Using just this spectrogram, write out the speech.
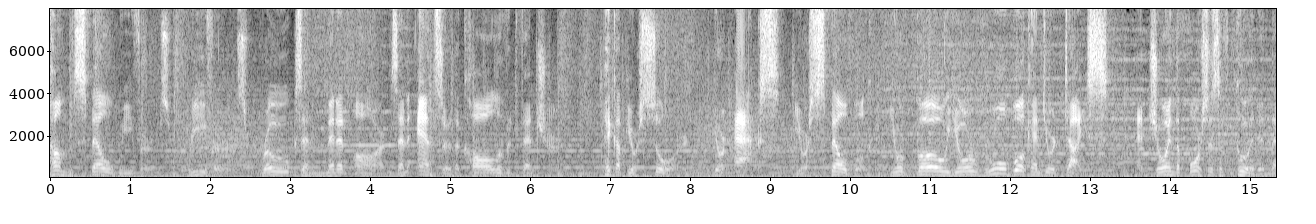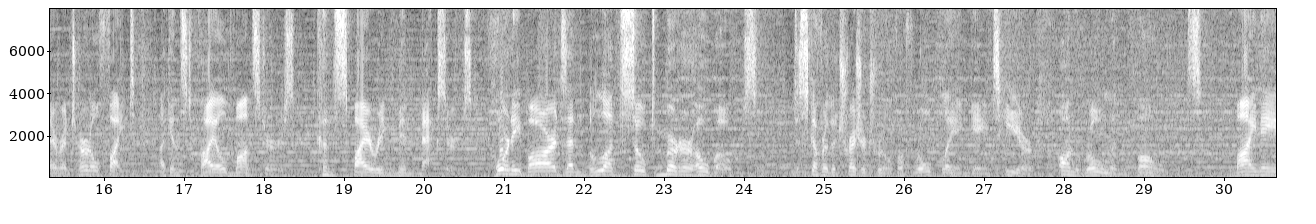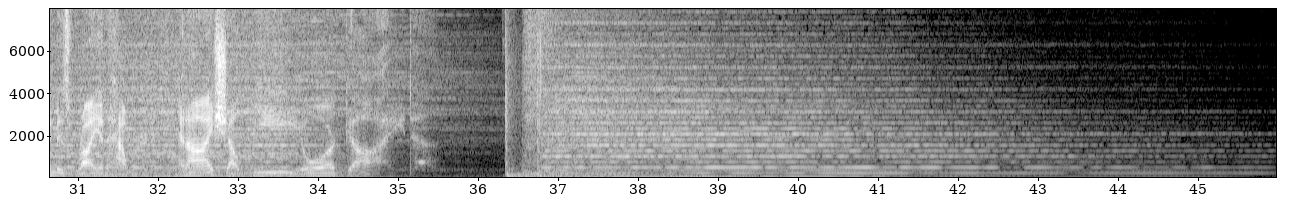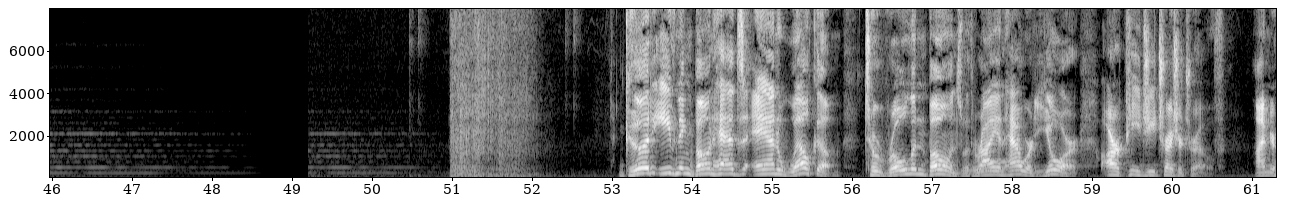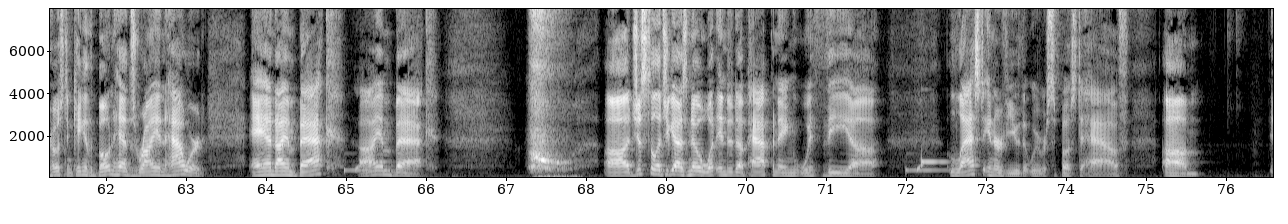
Come, spell weavers, reavers, rogues, and men at arms, and answer the call of adventure. Pick up your sword, your axe, your spellbook, your bow, your rulebook, and your dice, and join the forces of good in their eternal fight against vile monsters, conspiring min maxers, horny bards, and blood soaked murder hobos. Discover the treasure trove of role playing games here on Rollin' Bones. My name is Ryan Howard, and I shall be your guide. Good evening, Boneheads, and welcome to Rollin' Bones with Ryan Howard, your RPG treasure trove. I'm your host and king of the Boneheads, Ryan Howard, and I am back. I am back. Uh, just to let you guys know what ended up happening with the uh, last interview that we were supposed to have. Um,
